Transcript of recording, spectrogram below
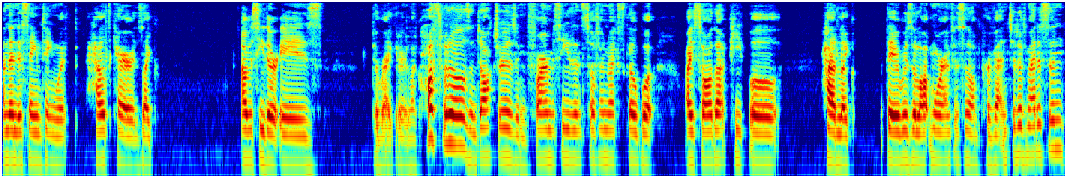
And then the same thing with healthcare is like, obviously there is the regular like hospitals and doctors and pharmacies and stuff in Mexico, but I saw that people had like there was a lot more emphasis on preventative medicine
